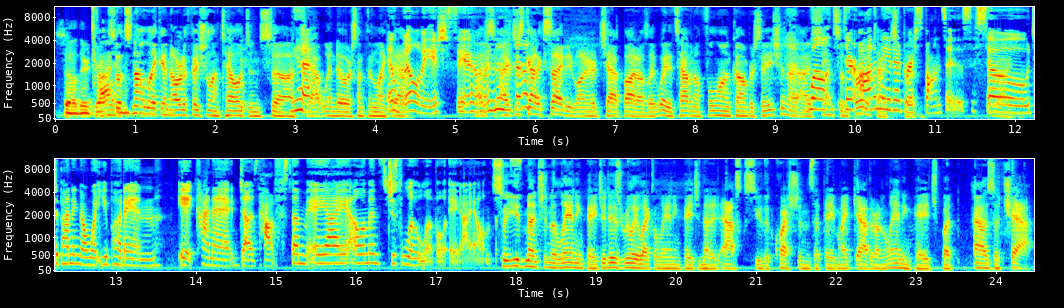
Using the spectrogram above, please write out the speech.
So they're driving. So it's not like an artificial intelligence uh, yeah. chat window or something like it that. It will be soon. I, I, just got excited when I heard chat bot. I was like, wait, it's having a full on conversation? I, well, they're automated but... responses. So right. depending on what you put in, it kind of does have some AI elements, just low level AI elements. So you'd mentioned a landing page. It is really like a landing page in that it asks you the questions that they might gather on a landing page, but as a chat.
